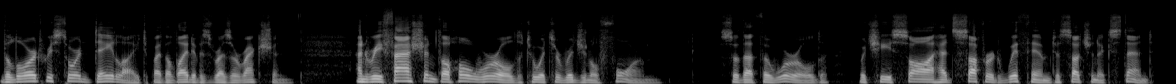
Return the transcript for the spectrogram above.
the Lord restored daylight by the light of his resurrection, and refashioned the whole world to its original form, so that the world which he saw had suffered with him to such an extent,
